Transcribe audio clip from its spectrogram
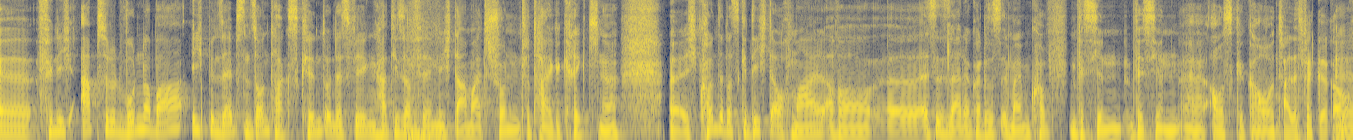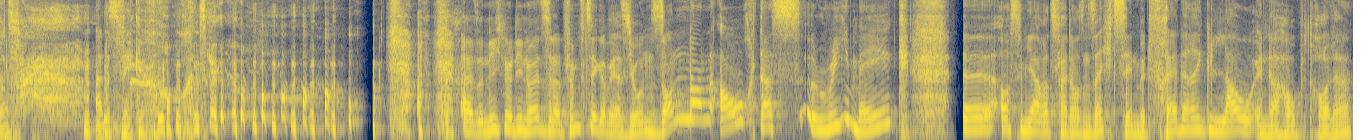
Äh, Finde ich absolut wunderbar. Ich bin selbst ein Sonntagskind und deswegen hat dieser Film mich damals schon total gekriegt. Ne? Äh, ich konnte das Gedicht auch mal, aber äh, es ist leider Gottes in meinem Kopf ein bisschen, bisschen äh, ausgegraut. Alles weggeraucht. Alles weggeraucht. Also nicht nur die 1950er Version, sondern auch das Remake äh, aus dem Jahre 2016 mit Frederik Lau in der Hauptrolle.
